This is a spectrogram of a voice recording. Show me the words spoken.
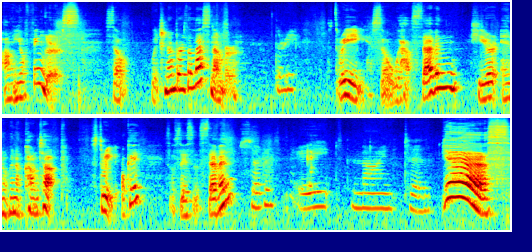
on your fingers. So which number is the less number? 3 three. So we have seven here and we're gonna count up. three, okay? So this is seven. Seven, eight, nine, ten. Yes!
